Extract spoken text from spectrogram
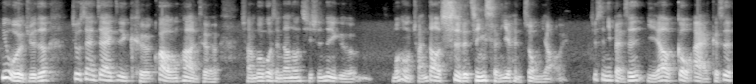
因为我觉得就算在这个跨文化的传播过程当中，其实那个某种传道士的精神也很重要，哎。就是你本身也要够爱，可是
